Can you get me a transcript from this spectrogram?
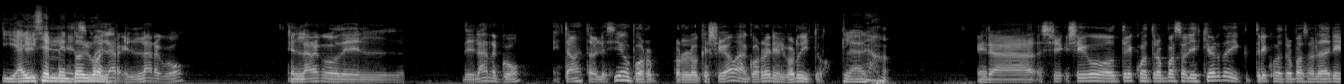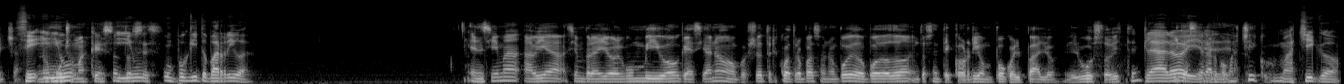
Y ahí se inventó el gol. El largo, el largo del, del arco estaba establecido por, por lo que llegaba a correr el gordito. Claro. Era, lle- llego 3-4 pasos a la izquierda y 3-4 pasos a la derecha. Sí, no y mucho un- más que eso. y Entonces, un poquito para arriba. encima había, siempre había algún vivo que decía, no, pues yo 3-4 pasos no puedo, puedo 2. Entonces te corría un poco el palo, el buzo, ¿viste? Claro, y te y, hacía el arco eh, más chico. Más chico.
